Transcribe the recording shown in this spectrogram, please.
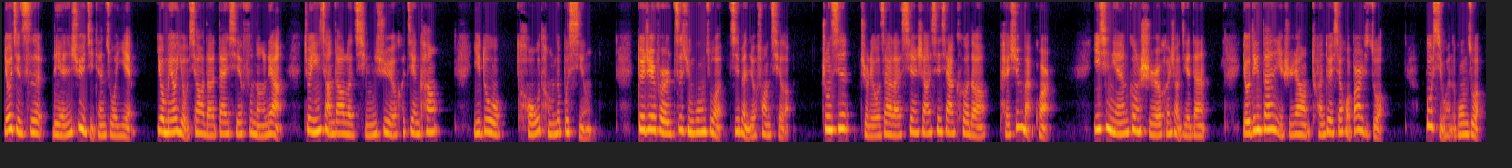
有几次连续几天作业，又没有有效的代谢负能量，就影响到了情绪和健康，一度头疼的不行。对这份咨询工作，基本就放弃了，重心只留在了线上线下课的培训板块。一七年更是很少接单，有订单也是让团队小伙伴去做，不喜欢的工作，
